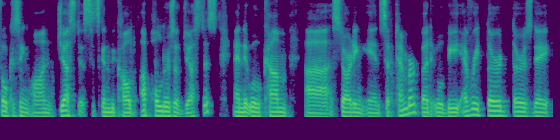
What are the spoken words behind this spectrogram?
focusing on justice. It's going to be called Upholders of Justice, and it will come uh, starting in September, but it will be every third Thursday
